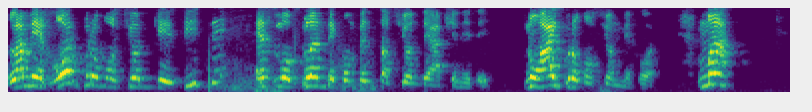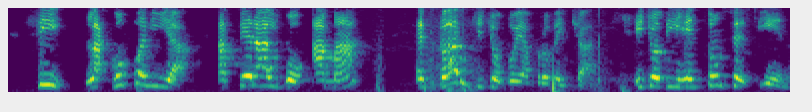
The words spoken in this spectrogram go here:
La mejor promoción que existe es lo plan de compensación de HND. No hay promoción mejor. Más, si la compañía hacer algo a más, es claro que yo voy a aprovechar. Y yo dije, entonces bien,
